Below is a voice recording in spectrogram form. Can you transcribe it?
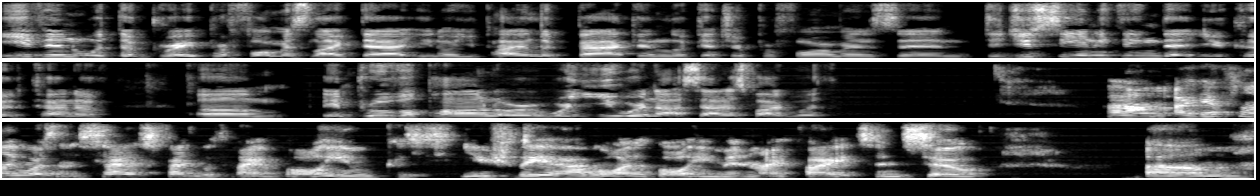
Even with a great performance like that, you know, you probably look back and look at your performance and did you see anything that you could kind of um, improve upon or were you were not satisfied with? Um, I definitely wasn't satisfied with my volume because usually I have a lot of volume in my fights, and so um,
